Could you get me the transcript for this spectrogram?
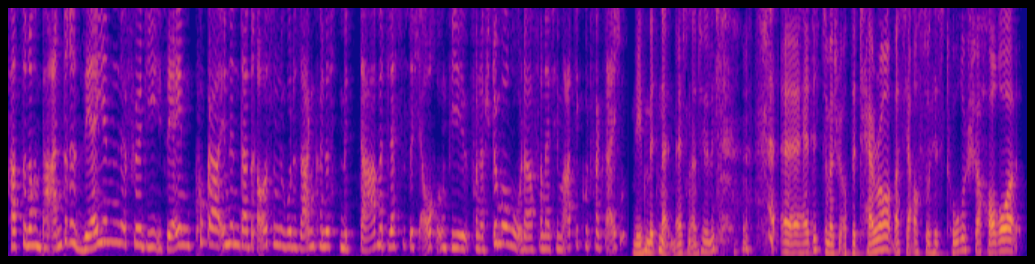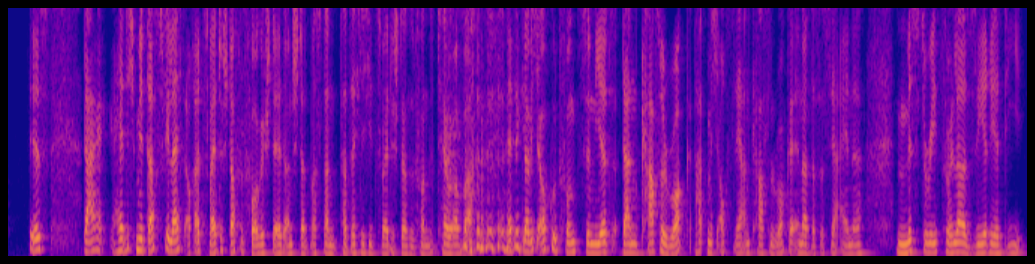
Hast du noch ein paar andere Serien für die SerienguckerInnen da draußen, wo du sagen könntest, mit damit lässt es sich auch irgendwie von der Stimmung oder von der Thematik gut vergleichen? Neben Midnight Mass natürlich. äh, hätte ich zum Beispiel auch The Terror, was ja auch so historischer Horror ist. Da hätte ich mir das vielleicht auch als zweite Staffel vorgestellt, anstatt was dann tatsächlich die zweite Staffel von The Terror war. hätte, glaube ich, auch gut funktioniert. Dann Castle Rock hat mich auch sehr an Castle Rock erinnert. Das ist ja eine Mystery-Thriller-Serie, die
